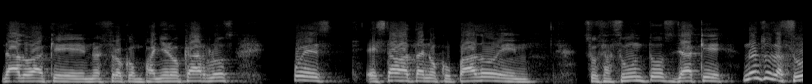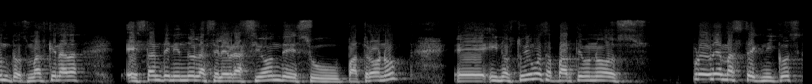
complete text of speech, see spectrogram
dado a que nuestro compañero Carlos, pues, estaba tan ocupado en sus asuntos, ya que, no en sus asuntos, más que nada, están teniendo la celebración de su patrono eh, y nos tuvimos aparte unos problemas técnicos,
